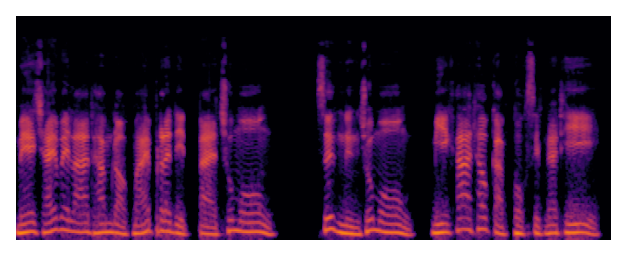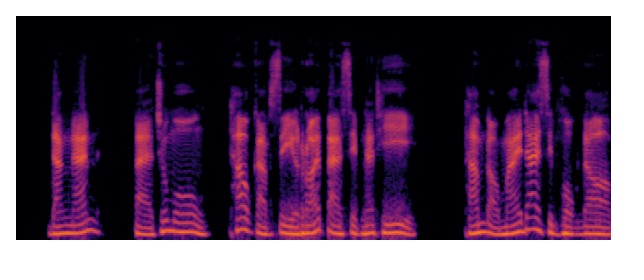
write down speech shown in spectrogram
เมย์ใช้เวลาทำดอกไม้ประดิษฐ์ 8 ชั่วโมง ซึ่ง 1 ชั่วโมง มีค่าเท่ากับ 60 นาที ดังนั้น 8 ชั่วโมง เท่ากับ 480 นาทีทำดอกไม้ได้ 16 ดอก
